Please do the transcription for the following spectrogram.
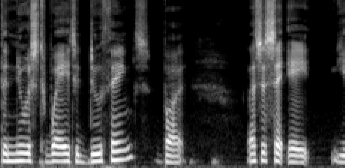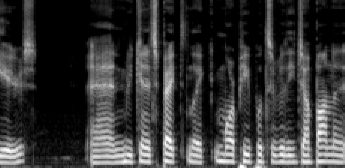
the newest way to do things, but let's just say eight years and we can expect like more people to really jump on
